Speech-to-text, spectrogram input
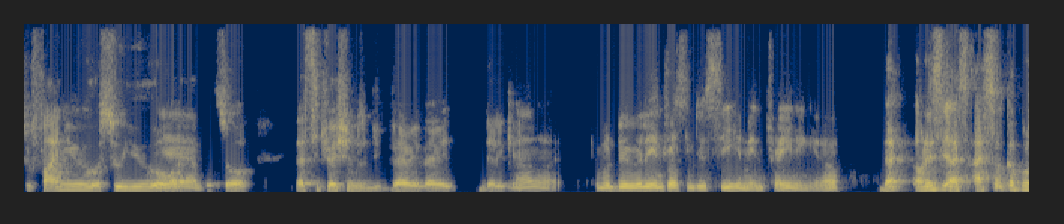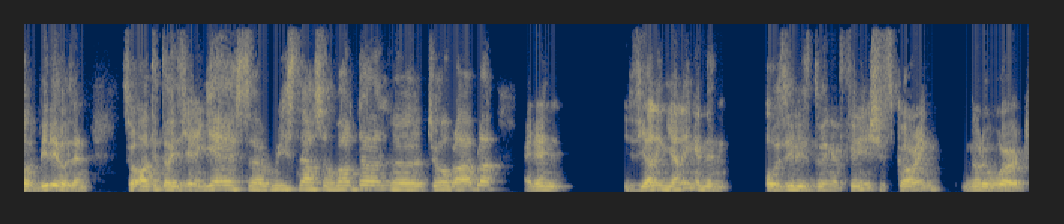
to find you or sue you or yeah. whatever. So that situation would be very very delicate. it would be really interesting to see him in training. You know. That honestly, I, I saw a couple of videos and so Arteta is yelling, "Yes, uh, Reiss Nelson, well done, uh, Joe, blah blah," and then he's yelling, yelling, and then Ozil is doing a finish, he's scoring, not a word.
